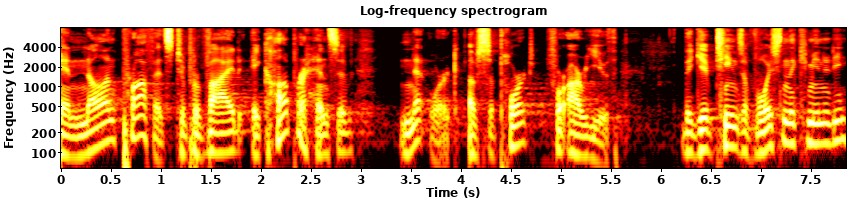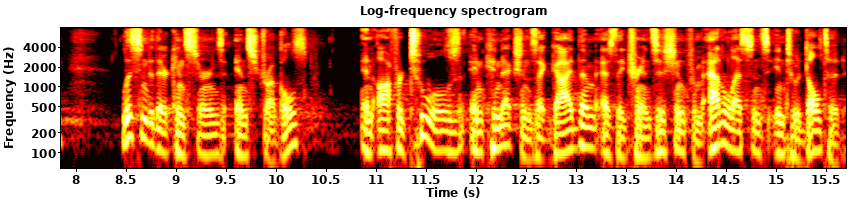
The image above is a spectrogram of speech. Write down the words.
and nonprofits to provide a comprehensive network of support for our youth. They give teens a voice in the community, listen to their concerns and struggles, and offer tools and connections that guide them as they transition from adolescence into adulthood.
